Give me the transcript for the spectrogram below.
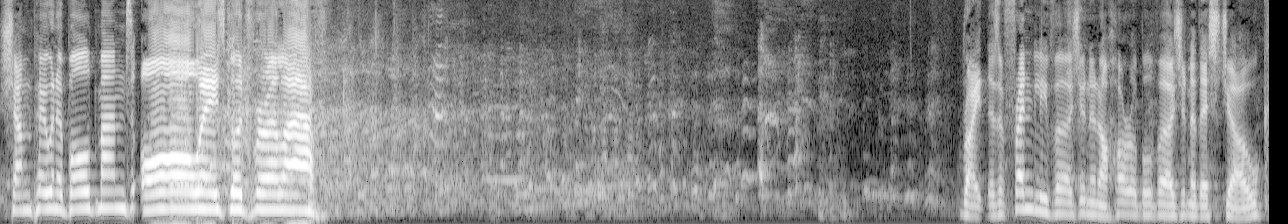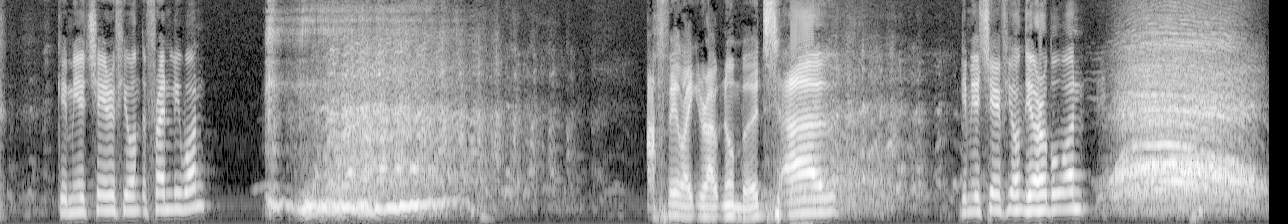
Shampoo in a bald man's always good for a laugh. Right, there's a friendly version and a horrible version of this joke. Give me a cheer if you want the friendly one. I feel like you're outnumbered. Uh, give me a cheer if you want the horrible one. I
